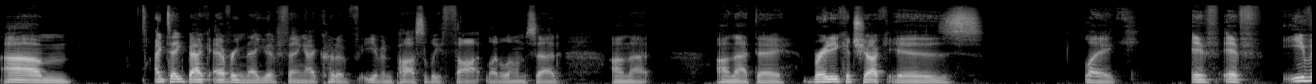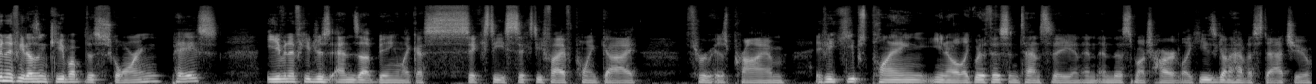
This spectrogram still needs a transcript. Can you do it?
Um, I take back every negative thing I could have even possibly thought, let alone said, on that on that day. Brady Tkachuk is like if if even if he doesn't keep up the scoring pace, even if he just ends up being like a 60, 65 point guy through his prime, if he keeps playing, you know, like with this intensity and, and, and this much heart, like he's to have a statue.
